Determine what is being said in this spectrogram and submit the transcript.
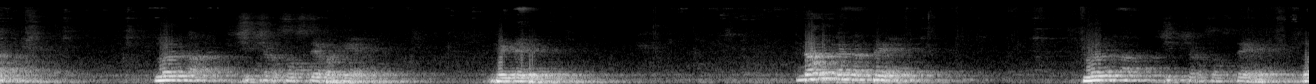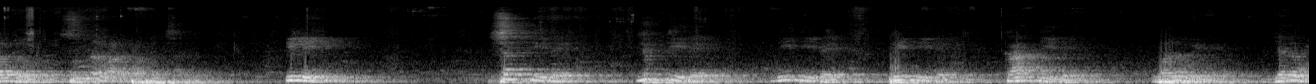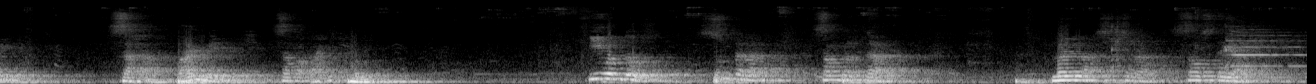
ಲೋಕ ಶಿಕ್ಷಣ ಸಂಸ್ಥೆಯ ಬಗ್ಗೆ ಹೇಳಲೇಬೇಕು. ನಾನು ಕಂಡಂತೆ ಲೋಕ ಶಿಕ್ಷಣ ಸಂಸ್ಥೆ ಒಂದು ಸುಂದರವಾದ ಪ್ರಪಂಚ. ಇಲ್ಲಿ ಶಕ್ತಿ ಇದೆ, ಯುಕ್ತಿ ಇದೆ, ನೀತಿ ಇದೆ, ಪ್ರೀತಿ ಇದೆ, ಕಾಂತಿ ಇದೆ, ಒಲವು ಇದೆ, ಗೆಲುವು ಇದೆ, ಸಹ ಬಾಳ್ವೆ ಇದೆ. ಸಮಭಾಗಿತ್ವ ಇದೆ ಈ ಒಂದು ಸುಂದರ ಸಮೃದ್ಧ ಲೋಯಲ ಶಿಕ್ಷಣ ಸಂಸ್ಥೆಯ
